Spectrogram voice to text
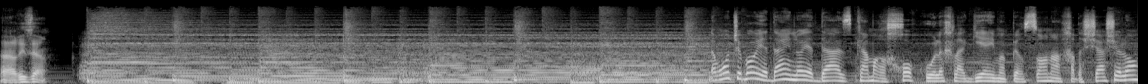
האריזה. למרות שבואי עדיין לא ידע אז כמה רחוק הוא הולך להגיע עם הפרסונה החדשה שלו,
